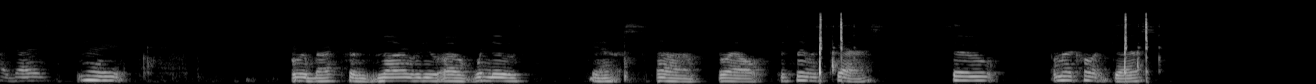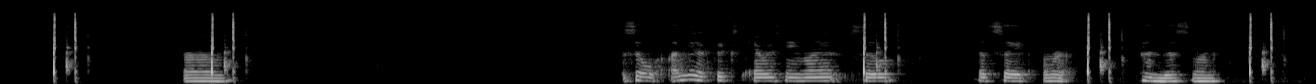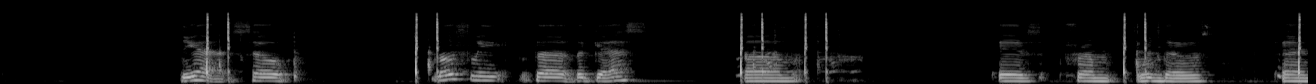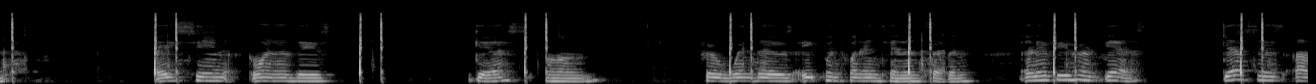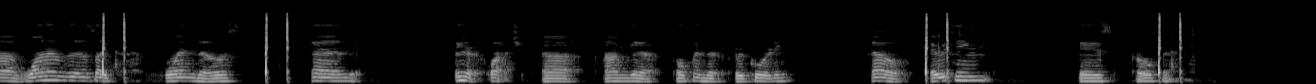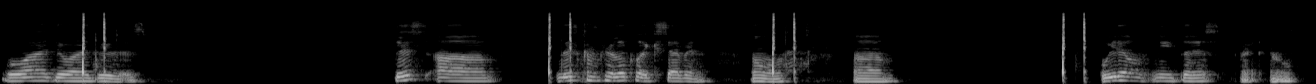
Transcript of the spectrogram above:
Hi guys, hey, we're back for another video of Windows Gas. Uh, well, its name is Gas, so I'm gonna call it Gas. Um, so I'm gonna fix everything on it. So let's say I'm gonna pin this one. Yeah, so mostly the the gas um is from Windows. And I seen one of these gas um for Windows 8.1 and 10 and 7 and if you heard gas gas is uh one of those like windows. And here watch uh I'm gonna open the recording oh everything is open why do I do this This um this computer look like seven almost. Um we don't need this right now.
